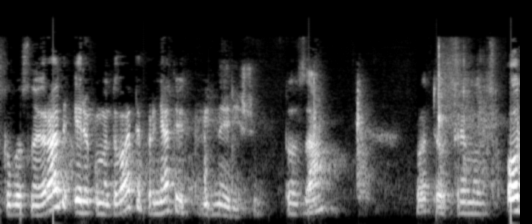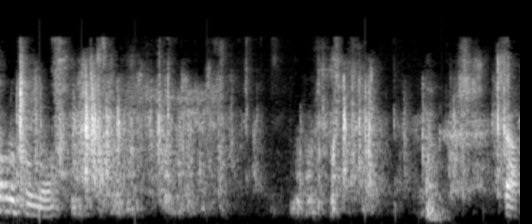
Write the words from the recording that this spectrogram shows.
Тернопільської обласної ради і рекомендувати прийняти відповідне рішення. Хто за? Проти отримались одноголосно. Так,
